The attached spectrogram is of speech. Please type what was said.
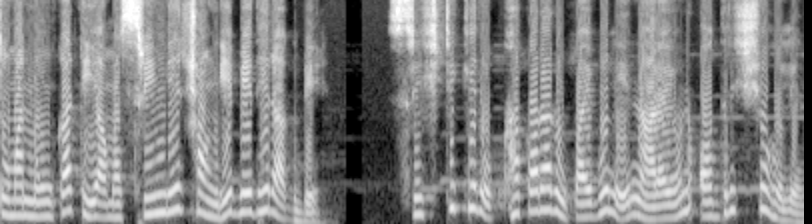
তোমার নৌকাটি আমার শৃঙ্গের সঙ্গে বেঁধে রাখবে। সৃষ্টিকে রক্ষা করার উপায় বলে নারায়ণ অদৃশ্য হলেন।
